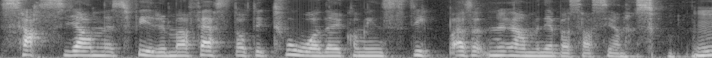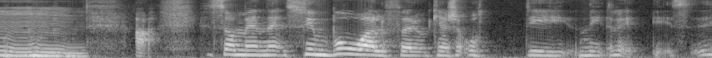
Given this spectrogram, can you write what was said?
SAS-Jannes firmafest 82 där det kom in stripp... Alltså nu använder jag bara SAS-Janne som... ja, som en symbol för kanske 80, ni- eller, eh,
